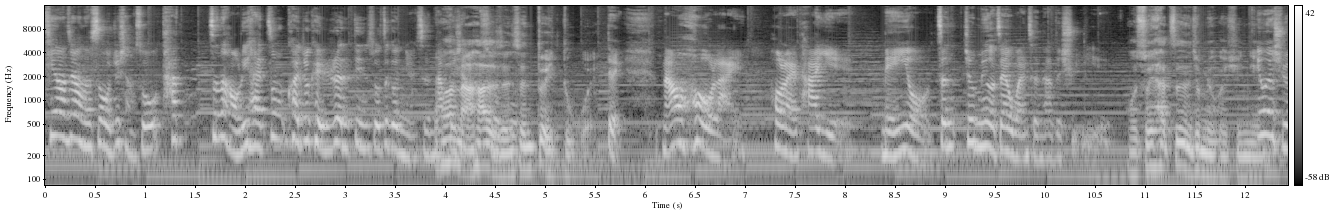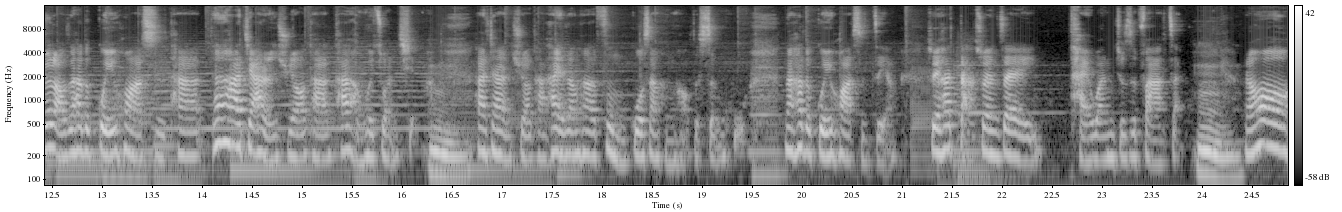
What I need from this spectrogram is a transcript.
听到这样的时候，我就想说，他真的好厉害，这么快就可以认定说这个女生她不想错过。他拿他的人生对赌哎。对，然后后来后来他也没有真就没有再完成他的学业。我所以他真的就没有回去念，因为许巍老师他的规划是他，但是他家人需要他，他很会赚钱，嗯，他家人需要他，他也让他的父母过上很好的生活。那他的规划是这样，所以他打算在台湾就是发展，嗯，然后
